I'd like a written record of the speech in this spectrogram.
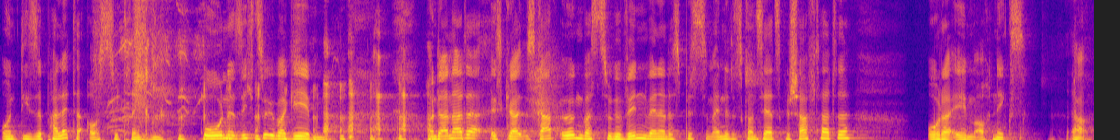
und diese Palette auszutrinken, ohne sich zu übergeben. Und dann hat er, ich glaub, es gab irgendwas zu gewinnen, wenn er das bis zum Ende des Konzerts geschafft hatte oder eben auch nix. Ja.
